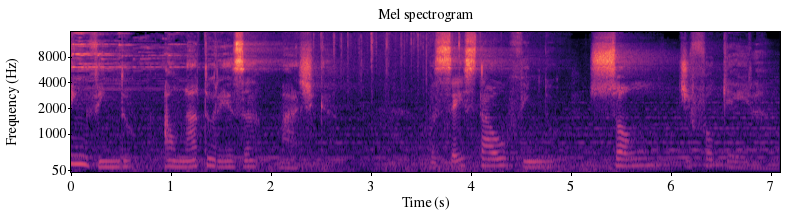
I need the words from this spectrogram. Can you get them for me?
bem-vindo ao Natureza Mágica. Você está ouvindo Som de Fogueira.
